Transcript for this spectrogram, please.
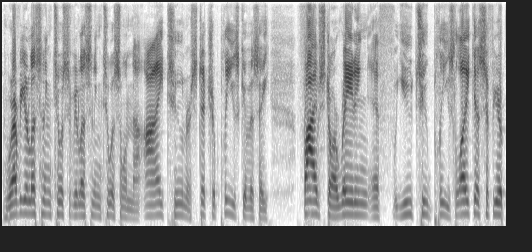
Wherever you're listening to us, if you're listening to us on the iTunes or Stitcher, please give us a five star rating. If YouTube, please like us. If you're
